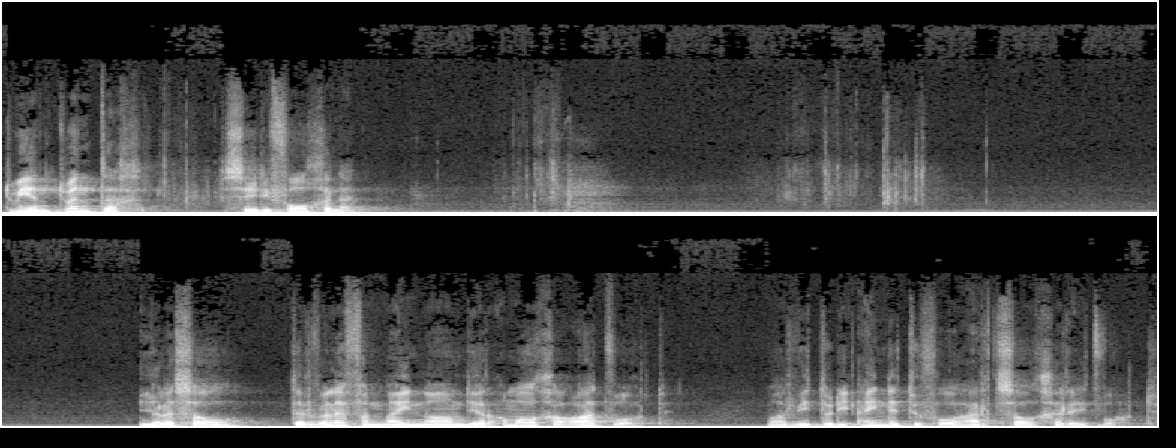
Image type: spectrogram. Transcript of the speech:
22 sê die volgende: Julle sal ter wille van my naam deur almal gehaat word, maar wie tot die einde toe volhard sal gered word.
